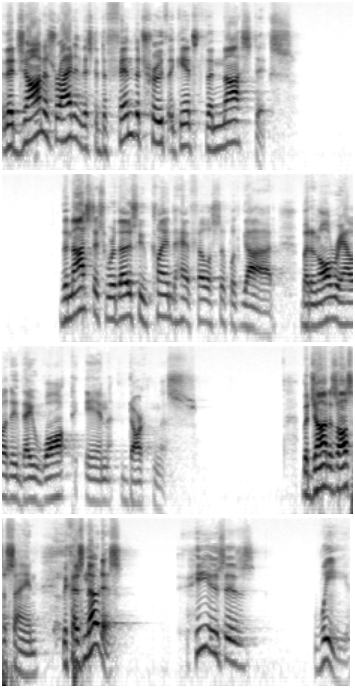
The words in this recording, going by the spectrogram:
that John is writing this to defend the truth against the Gnostics. The Gnostics were those who claimed to have fellowship with God, but in all reality, they walked in darkness. But John is also saying, because notice, he uses we.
